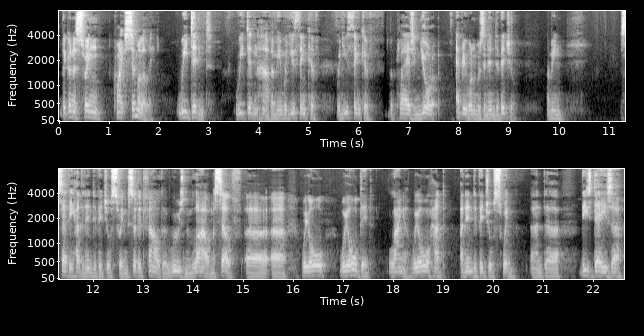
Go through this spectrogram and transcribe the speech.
they're going to swing quite similarly. We didn't. We didn't have. I mean, when you think of when you think of the players in Europe, everyone was an individual. I mean, Seve had an individual swing, so did Faldo, Woosnam, Lyle, myself. Uh, uh, we all we all did. Langer, we all had an individual swing, and uh, these days are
